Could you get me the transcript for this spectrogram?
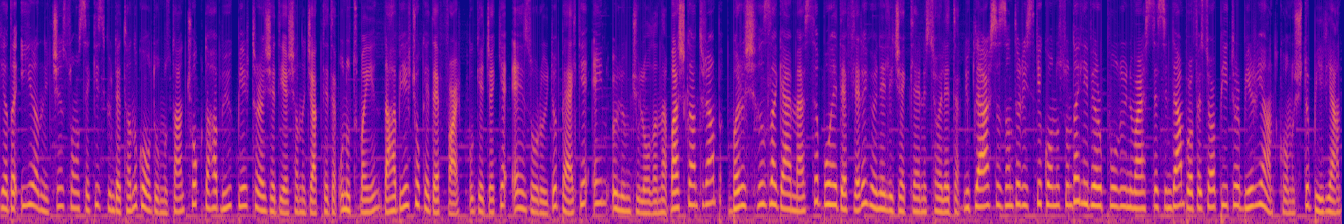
ya da İran için son 8 günde tanık olduğumuzdan çok daha büyük bir trajedi yaşanacak dedi. Unutmayın daha birçok hedef var. Bu geceki en zoruydu belki en ölümcül olanı. Başkan Trump barış hızla gelmezse bu hedeflere yöneleceklerini söyledi. Nükleer sızıntı riski konusunda Liverpool Üniversitesi'nden Profesör Peter Bryant konuştu. Bryant,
